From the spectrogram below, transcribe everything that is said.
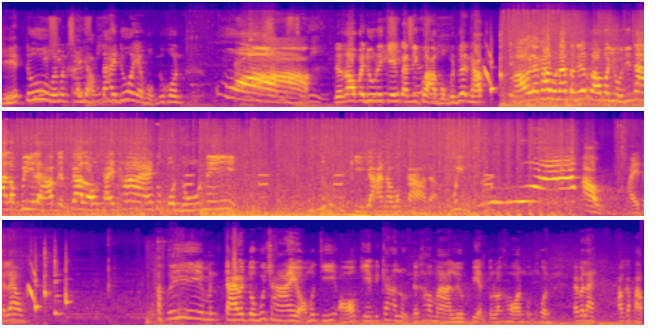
เย็ดดูเว้ยมันขยับได้ด้วยอะผมทุกคนว้าเดี๋ยวเราไปดูในเกมกันดีกว่าผมเพื่อนๆครับเอาแล้วครับวันนั้นตอนนี้เรามาอยู่ที่หน้าล็อบบี้แล้วครับเดี๋ยวกล้าลองใช้ท่าให้ทุกคนดูนี่นึกว่าขี่ยานอวกาศอะวิ่งว้าวเอาไปซะแล้ว เฮ้ยมันกลายเป็นตัวผู้ชายเหรอเมื่อกี้อ๋อเกมพิก้าหลุดก็เข้ามาลืมเปลี่ยนตัวละครผมทุกคนไม่เป็นไรเอากระเป๋า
